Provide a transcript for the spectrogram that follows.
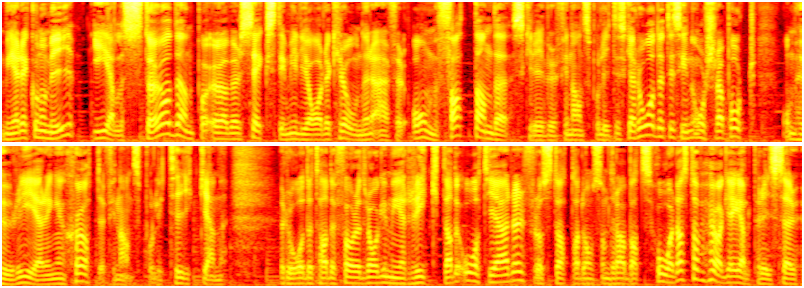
Mer ekonomi. Elstöden på över 60 miljarder kronor är för omfattande, skriver Finanspolitiska rådet i sin årsrapport om hur regeringen sköter finanspolitiken. Rådet hade föredragit mer riktade åtgärder för att stötta de som drabbats hårdast av höga elpriser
